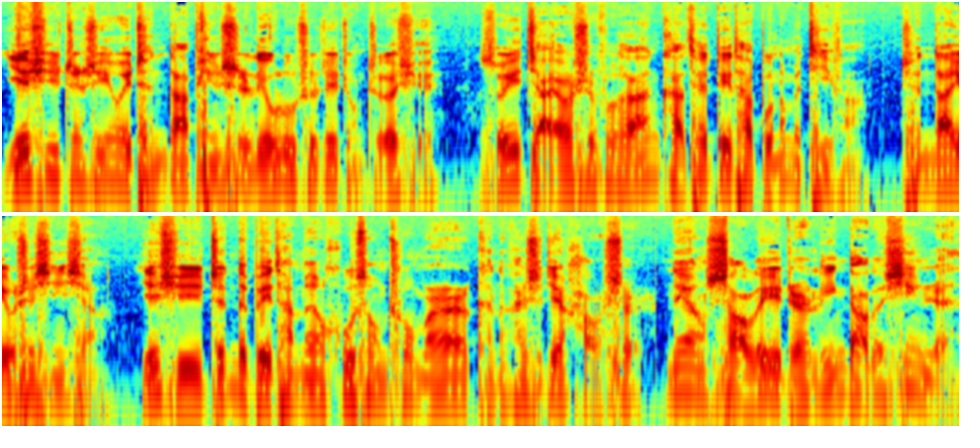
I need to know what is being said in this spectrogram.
也许正是因为陈达平时流露出这种哲学，所以贾药师傅和安卡才对他不那么提防。陈达有时心想，也许真的被他们护送出门，可能还是件好事儿，那样少了一点领导的信任，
